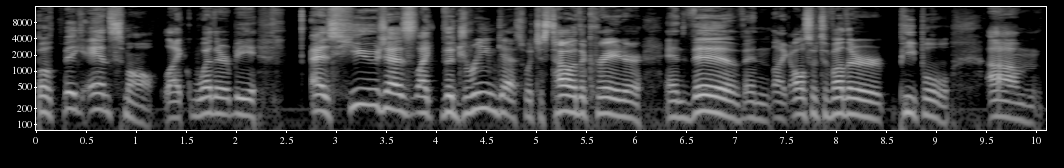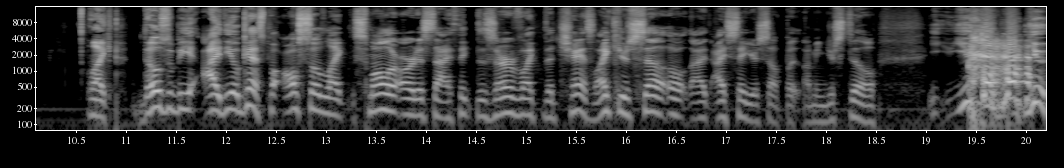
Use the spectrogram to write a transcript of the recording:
both big and small, like whether it be as huge as like the dream guest which is tyler the creator and viv and like all sorts of other people um like those would be ideal guests but also like smaller artists that i think deserve like the chance like yourself oh i, I say yourself but i mean you're still you you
